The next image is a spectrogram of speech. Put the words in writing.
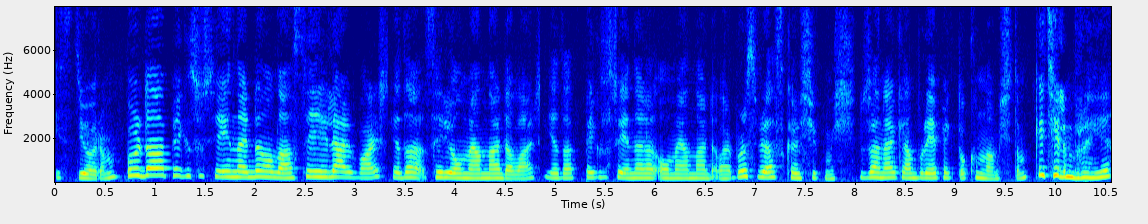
istiyorum. Burada Pegasus yayınlarından olan seriler var. Ya da seri olmayanlar da var. Ya da Pegasus yayınlarından olmayanlar da var. Burası biraz karışıkmış. Düzenlerken buraya pek dokunmamıştım. Geçelim burayı.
